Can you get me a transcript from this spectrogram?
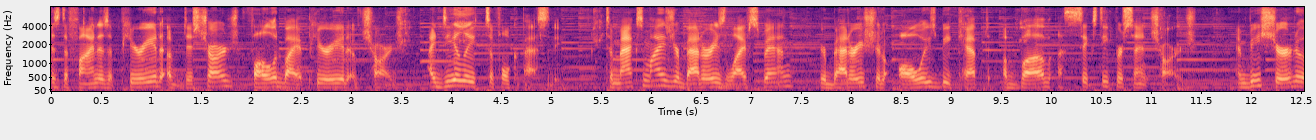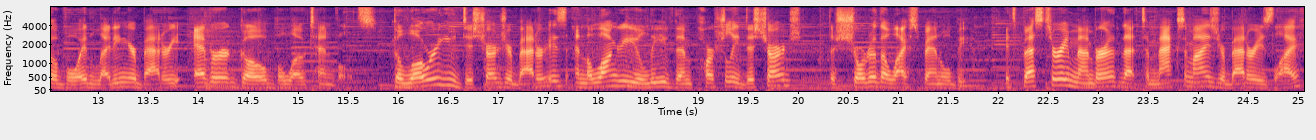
is defined as a period of discharge followed by a period of charge, ideally to full capacity. To maximize your battery's lifespan, your battery should always be kept above a 60% charge. And be sure to avoid letting your battery ever go below 10 volts. The lower you discharge your batteries and the longer you leave them partially discharged, the shorter the lifespan will be. It's best to remember that to maximize your battery's life,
